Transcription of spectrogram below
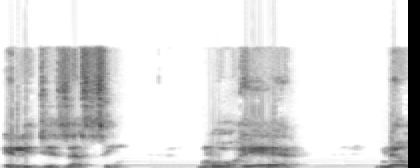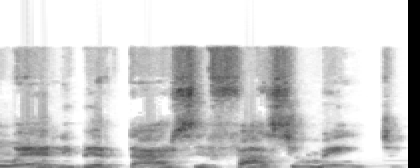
Ele diz assim: morrer não é libertar-se facilmente.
